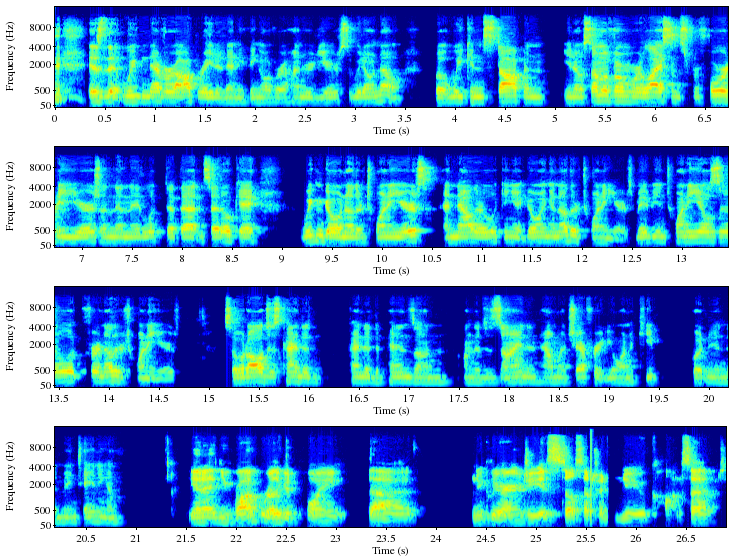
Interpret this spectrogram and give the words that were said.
is that we've never operated anything over 100 years so we don't know. But we can stop and you know some of them were licensed for 40 years and then they looked at that and said okay we can go another 20 years and now they're looking at going another 20 years. Maybe in 20 years they'll look for another 20 years. So it all just kind of kind of depends on on the design and how much effort you want to keep putting into maintaining them yeah and you brought up a really good point that nuclear energy is still such a new concept.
